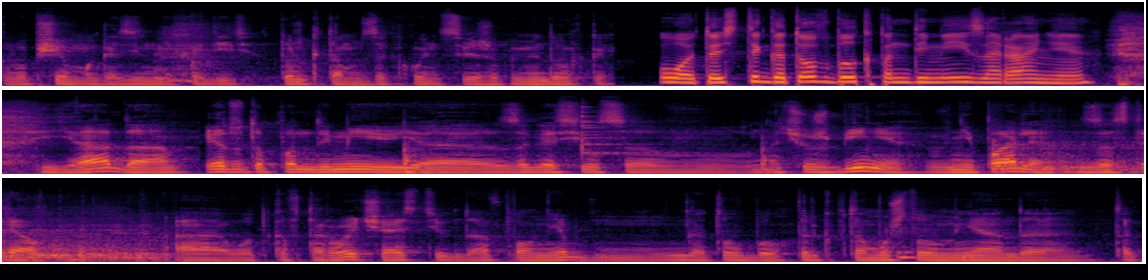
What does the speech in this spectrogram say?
вообще в магазин не ходить. Только там за какой-нибудь свежей помидоркой. О, то есть ты готов был к пандемии заранее. Я, да. Эту-то пандемию я загасился в- на чужбине, в Непале, застрял. А вот ко второй части, да, вполне готов был. Только потому, что у меня, да, так-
